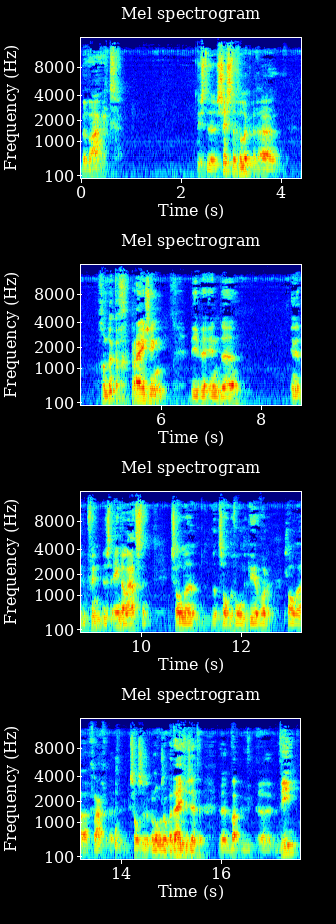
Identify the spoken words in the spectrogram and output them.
bewaart. Het is de zesde geluk, uh, gelukkig prijzing die we in, de, in het boek vinden. Is de ene laatste. Ik zal, uh, dat zal de volgende keer worden. Ik zal, graag, ik zal ze nog eens op een rijtje zetten. wie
